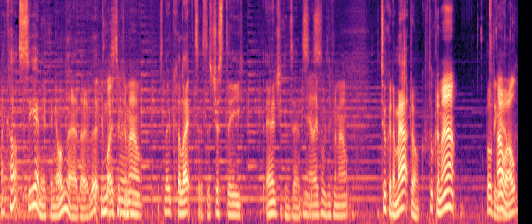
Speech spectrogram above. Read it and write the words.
I can't see anything on there though. Look. They might have took them out. There's no collectors. There's just the, the energy condensers. Yeah, they've probably taken them out. took them out, donk. Took them out. Bloody Oh hell. well.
